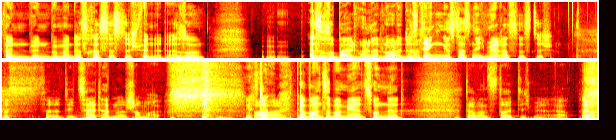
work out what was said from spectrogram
wenn, wenn, wenn man das rassistisch findet. Also, äh, also sobald 100 Ja, Leute das, das- denken, ist das nicht mehr rassistisch. Das, äh, die Zeit hatten wir schon mal. Da, da waren es aber mehr als 100. da waren es deutlich mehr, ja. Ja.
